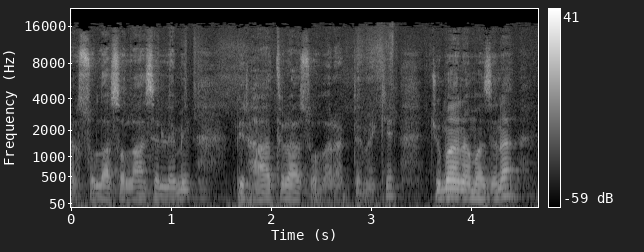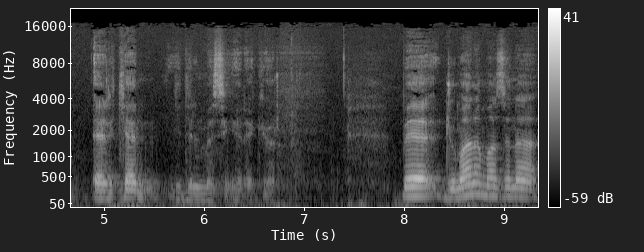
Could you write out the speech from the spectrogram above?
Resulullah sallallahu aleyhi ve sellemin bir hatırası olarak demek ki Cuma namazına erken gidilmesi gerekiyor. Ve Cuma namazına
